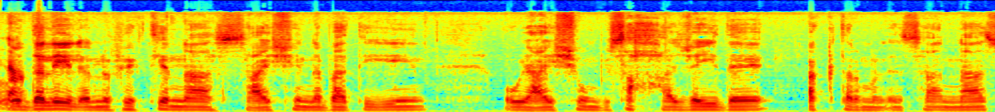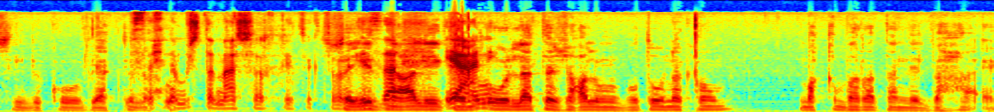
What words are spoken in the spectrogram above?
نعم. والدليل إنه في كتير ناس عايشين نباتيين ويعيشون بصحة جيدة أكثر من الإنسان ناس اللي بيكونوا بياكلوا نحن لحوم. مجتمع شرقي دكتور. سيدنا علي كان يعني يقول لا تجعلوا من بطونكم مقبرة للبهائم.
